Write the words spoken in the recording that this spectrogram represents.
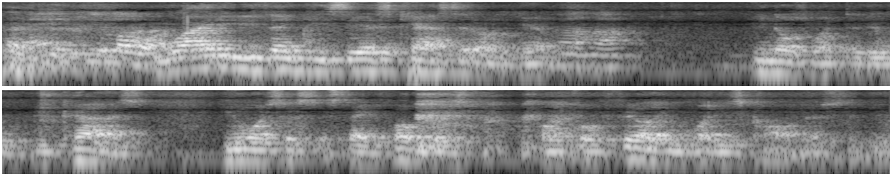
Thank you, Lord. Why do you think He says cast it on Him? Uh-huh. He knows what to do because He wants us to stay focused on fulfilling what He's called us to do.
